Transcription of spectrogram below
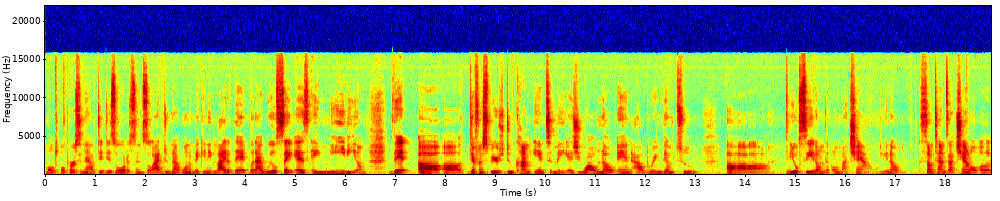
multiple personality disorders and so I do not want to make any light of that. But I will say as a medium that uh, uh, different spirits do come into me as you all know and I'll bring them to uh, you'll see it on the on my channel you know sometimes I channel uh,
